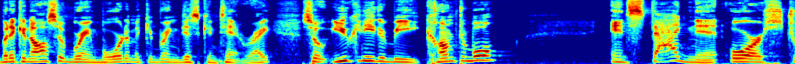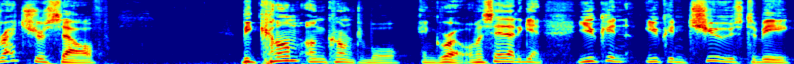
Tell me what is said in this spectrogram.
But it can also bring boredom. It can bring discontent, right? So you can either be comfortable and stagnant or stretch yourself become uncomfortable and grow. I'm going to say that again. You can you can choose to be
